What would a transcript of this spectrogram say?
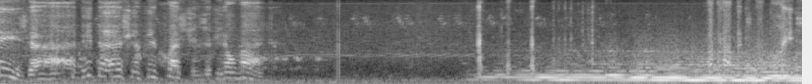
Please, uh, I need to ask you a few questions, if you don't mind. What happened police?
